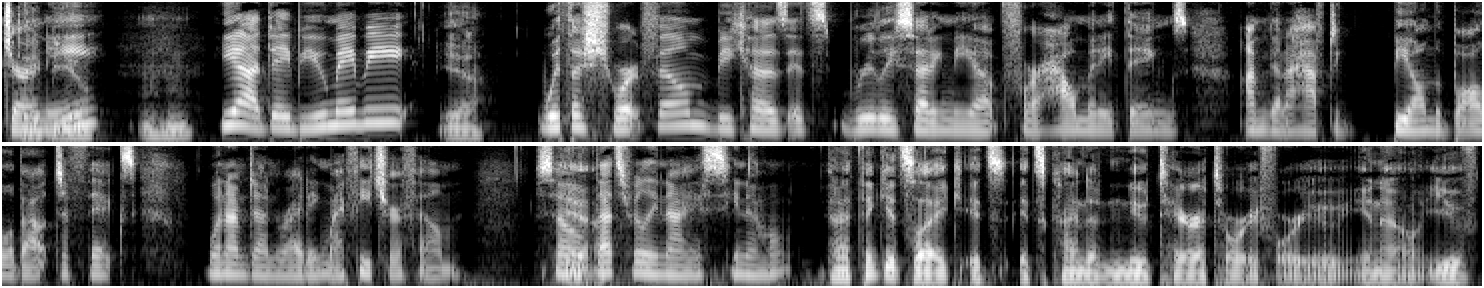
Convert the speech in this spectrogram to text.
journey. Mm-hmm. Yeah, debut maybe Yeah. with a short film because it's really setting me up for how many things I'm going to have to be on the ball about to fix when I'm done writing my feature film. So Yeah. that's really nice, you know. and I think it's like it's it's kind of new territory for you. You know, you've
